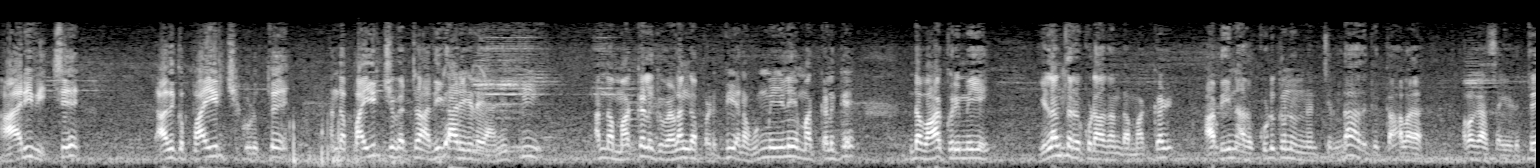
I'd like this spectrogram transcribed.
அறிவிச்சு அதுக்கு பயிற்சி கொடுத்து அந்த பயிற்சி பெற்ற அதிகாரிகளை அனுப்பி அந்த மக்களுக்கு விளங்கப்படுத்தி என உண்மையிலேயே மக்களுக்கு இந்த வாக்குரிமையை இழந்துடக்கூடாது அந்த மக்கள் அப்படின்னு அதை கொடுக்கணும்னு நினச்சிருந்தா அதுக்கு கால அவகாசம் எடுத்து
